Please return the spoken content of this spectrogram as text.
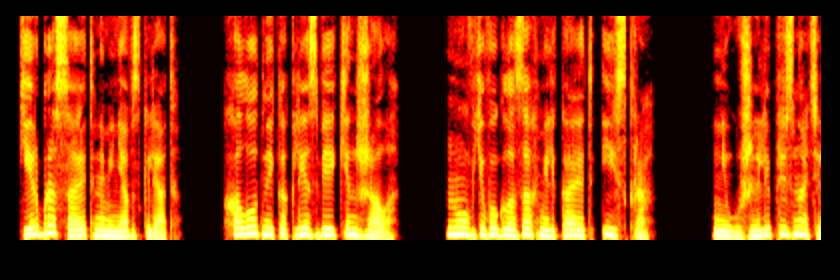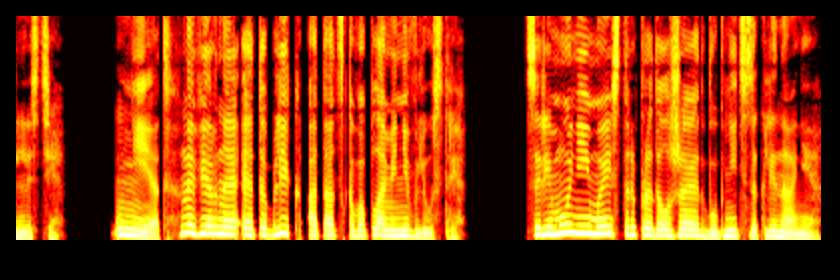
Кир бросает на меня взгляд. Холодный, как лезвие кинжала. Но в его глазах мелькает искра. Неужели признательности? Нет, наверное, это блик от адского пламени в люстре. Церемонии мейстер продолжает бубнить заклинания,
